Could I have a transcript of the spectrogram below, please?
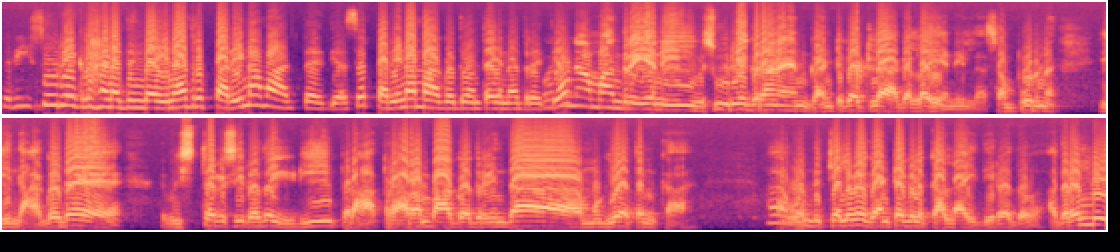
ಸರಿ ಸೂರ್ಯಗ್ರಹಣದಿಂದ ಏನಾದ್ರೂ ಪರಿಣಾಮ ಆಗ್ತಾ ಇದೆಯಾ ಸರ್? ಪರಿಣಾಮ ಆಗೋದು ಅಂತ ಏನಾದ್ರೂ ಇದೆಯಾ? ಪರಿಣಾಮ ಅಂದ್ರೆ ಏನು? ಈ ಸೂರ್ಯಗ್ರಹಣ ಏನು ಗಂಟೆಗಟ್ಟಲೆ ಆಗಲ್ಲ, ಏನಿಲ್ಲ. ಸಂಪೂರ್ಣ ಇಂದ ಆಗೋದೇ ವಿಸ್ತರಿಸಿರೋದೇ ಇಡೀ ಪ್ರಾ- ಪ್ರಾರಂಭ ಆಗೋದ್ರಿಂದ ಮುಗಿಯೋ ತನಕ. ಒಂದು ಕೆಲವೇ ಗಂಟೆಗಳ ಕಾಲ ಇದಿರೋದು. ಅದರಲ್ಲೂ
